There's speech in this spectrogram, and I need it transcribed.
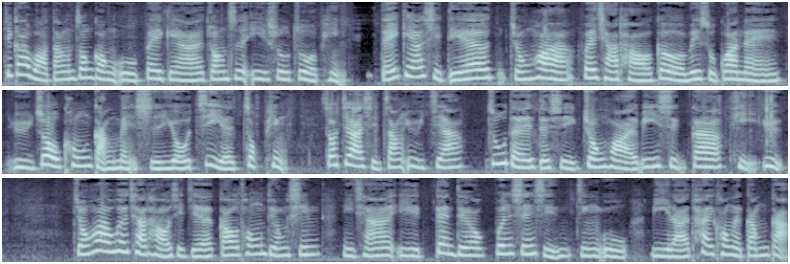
这个活动总共有八件的装置艺术作品。第一件是在彰化火车头个美术馆的《宇宙空港美食游记》的作品，作者是张玉佳，主题就是中华的美食加体育。中华火车头是一个交通中心，而且伊建筑本身是真有未来太空的感觉，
